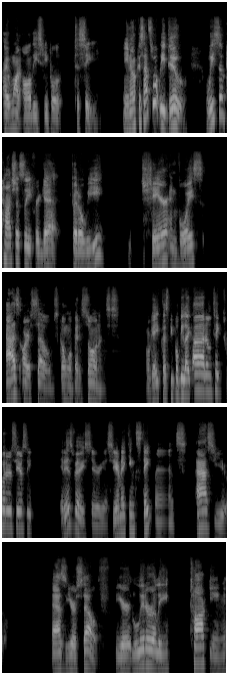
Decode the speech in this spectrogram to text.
I want all these people to see? You know, because that's what we do. We subconsciously forget, pero we share and voice as ourselves como personas. Okay, because people be like, ah, don't take Twitter seriously. It is very serious. You're making statements as you, as yourself. You're literally talking,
